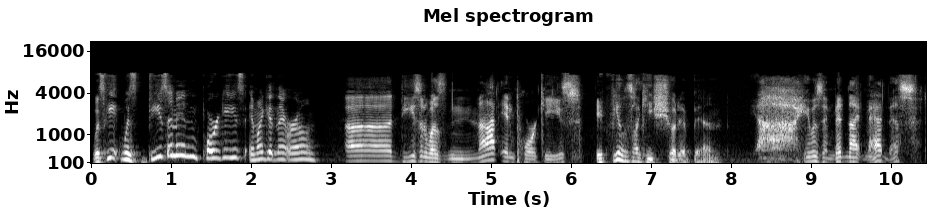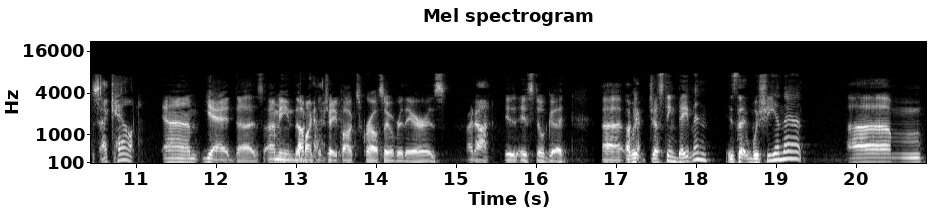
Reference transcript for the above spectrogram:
Was he was Deezen in Porky's? Am I getting that wrong? Uh, Deezen was not in Porky's. It feels like he should have been. Ah, he was in Midnight Madness. Does that count? Um, yeah, it does. I mean, the Okay. Michael J. Fox crossover there is Right on. is, is still good. Uh, Okay. with Justine Bateman is that was she in that? Um,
